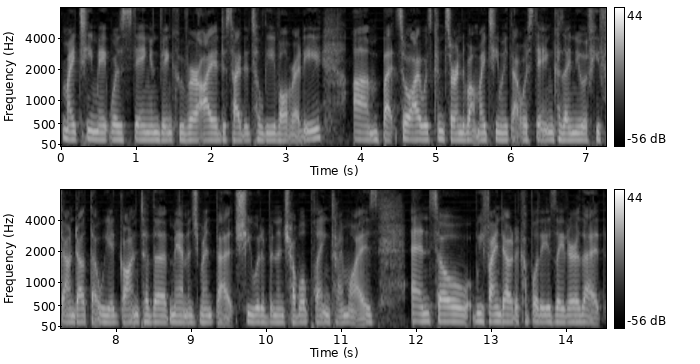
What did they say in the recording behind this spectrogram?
my teammate was staying in Vancouver. I had decided to leave already, um, but so I was concerned about my teammate that was staying because I knew if he found out that we had gone to the management, that she would have been in trouble playing time wise. And so we find out a couple of days later that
